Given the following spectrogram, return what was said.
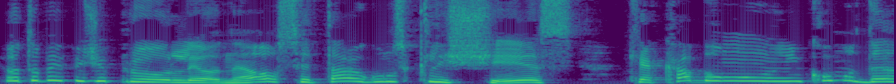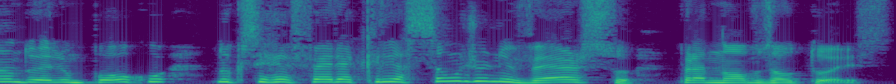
Eu também pedi pro Leonel citar alguns clichês que acabam incomodando ele um pouco no que se refere à criação de universo para novos autores.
